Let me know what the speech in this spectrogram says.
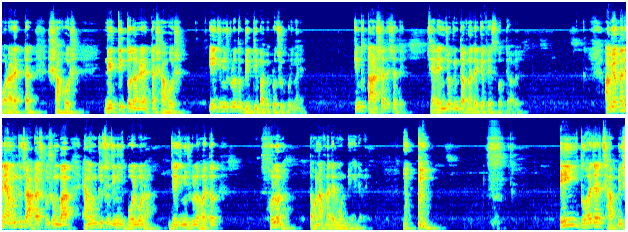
করার একটা সাহস নেতৃত্ব দানের একটা সাহস, এই জিনিসগুলো তো বৃদ্ধি পাবে প্রচুর পরিমাণে। কিন্তু তার সাথে সাথে চ্যালেঞ্জও কিন্তু আপনাদেরকে ফেস করতে হবে। আমি আপনাদের এমন কিছু আকাশ কুসুম বা এমন কিছু জিনিস বলব না, যে জিনিসগুলো হয়তো হলো না, তখন আপনাদের মন ভেঙে যাবে। এই দু হাজার ছাব্বিশ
